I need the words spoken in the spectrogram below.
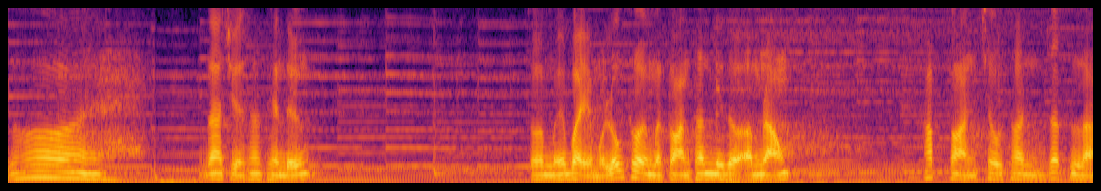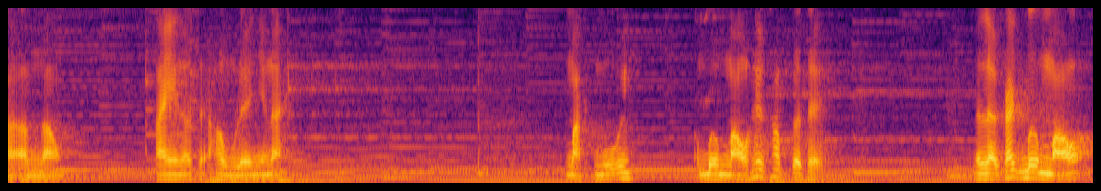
Rồi, ra chuyển sang thiền đứng. Tôi mới bảy một lúc thôi mà toàn thân bây giờ ấm nóng. Khắp toàn châu thân rất là ấm nóng. Tay nó sẽ hồng lên như này. Mặt mũi bơm máu hết khắp cơ thể. Đây là cách bơm máu.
